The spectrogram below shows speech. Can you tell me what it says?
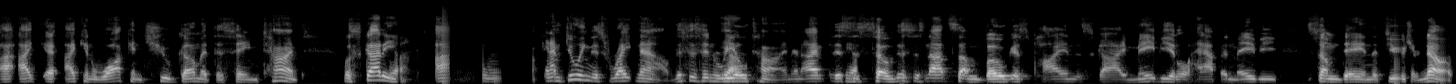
I, I i can walk and chew gum at the same time well scotty yeah. I, and I'm doing this right now. This is in real yeah. time, and I'm this yeah. is so this is not some bogus pie in the sky. Maybe it'll happen. Maybe someday in the future. No,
